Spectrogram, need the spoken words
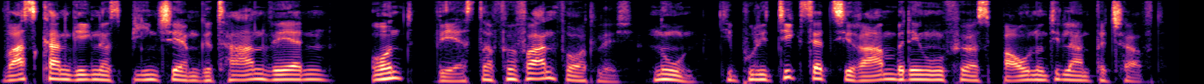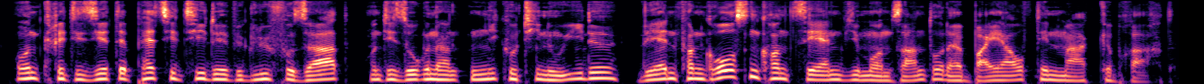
Was kann gegen das Bienensterben getan werden? Und wer ist dafür verantwortlich? Nun, die Politik setzt die Rahmenbedingungen für das Bauen und die Landwirtschaft und kritisierte Pestizide wie Glyphosat und die sogenannten Nicotinoide werden von großen Konzernen wie Monsanto oder Bayer auf den Markt gebracht.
